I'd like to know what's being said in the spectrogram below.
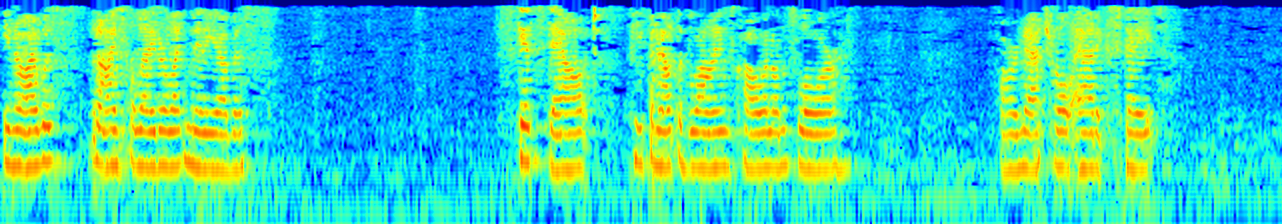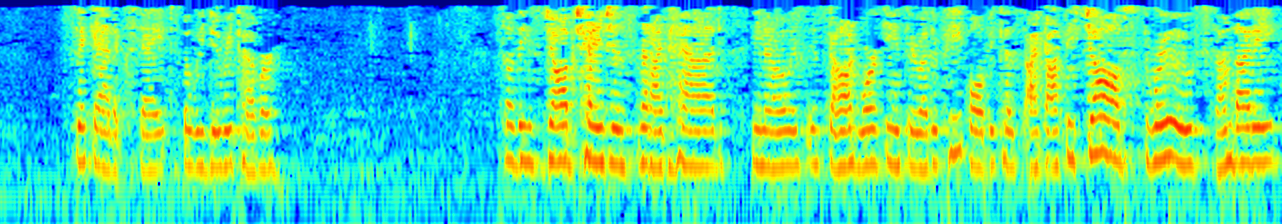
You know, I was an isolator like many of us. Skitzed out, peeping out the blinds, crawling on the floor, our natural addict state, sick addict state, but we do recover. So these job changes that I've had, you know, is, is God working through other people because I got these jobs through somebody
